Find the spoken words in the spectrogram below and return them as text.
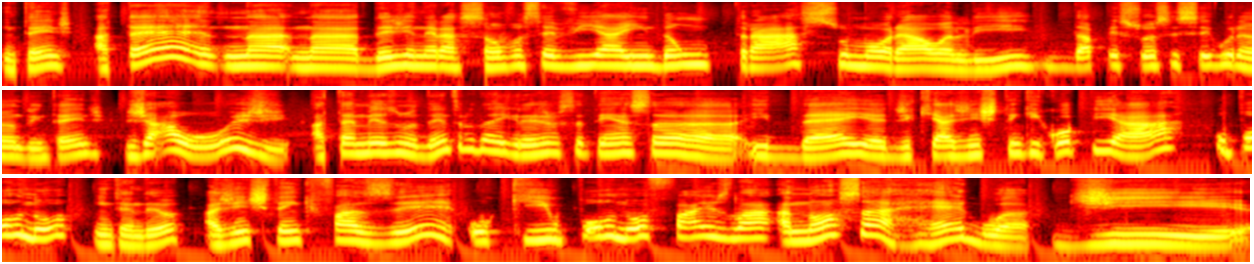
entende? Até na, na degeneração você via ainda um traço moral ali da pessoa se segurando, entende? Já hoje, até mesmo dentro da igreja, você tem essa ideia de que a gente tem que copiar o pornô, entendeu? A gente tem que fazer o que o pornô faz lá. A nossa régua de,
